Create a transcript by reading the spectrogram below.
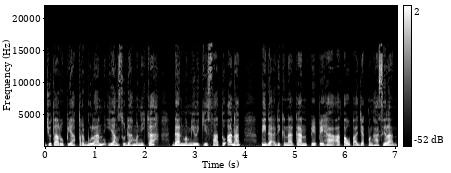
juta rupiah per bulan yang sudah menikah dan memiliki satu anak, tidak dikenakan PPH atau pajak penghasilan.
